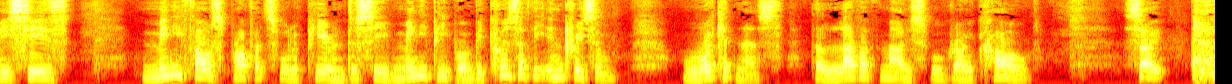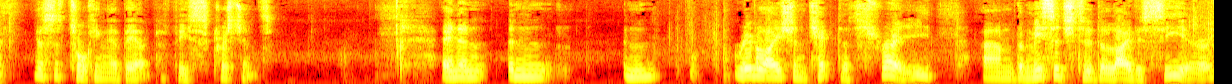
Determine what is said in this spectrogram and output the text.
he says, Many false prophets will appear and deceive many people, and because of the increase of wickedness, the love of most will grow cold. So, this is talking about professed Christians. And in, in, in Revelation chapter 3, um, the message to the Laodicea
